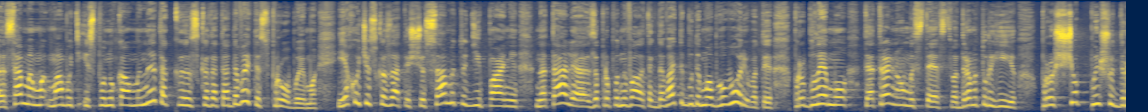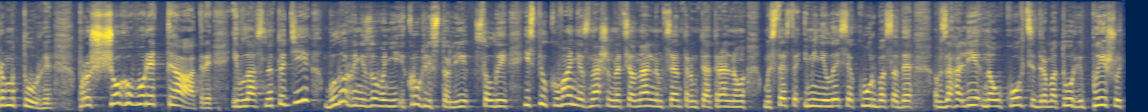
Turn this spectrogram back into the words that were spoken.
Е, Саме, мабуть, і спонукав мене так е, сказати, а давайте спробуємо. І я хочу сказати, що саме тоді пані Наталя запропонувала так, давайте будемо обговорювати проблему театрального мистецтва, драматургію, про що пишуть драматурги, про що говорять театри. І, власне, тоді були організовані і круглі столі, столи, і спілкування з нашим національним центром театрального мистецтва імені Леся Курбаса, де взагалі науковці, драматурги пишуть,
